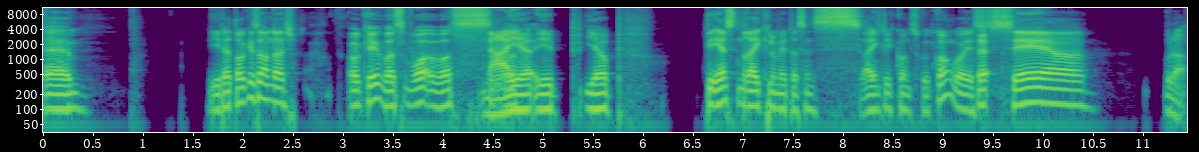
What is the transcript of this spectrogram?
Ähm, jeder Tag ist anders. Okay, was war, was? Nein, ich, ich, ich habe die ersten drei Kilometer sind eigentlich ganz gut gegangen, war ich Ja. sehr, oder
